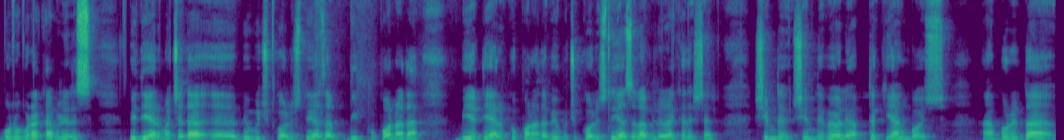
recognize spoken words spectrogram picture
bunu bırakabiliriz. Bir diğer maça da e, bir buçuk gol üstü yazar bir kupona da bir diğer kupona da bir buçuk gol üstü yazılabilir arkadaşlar. Şimdi şimdi böyle yaptık. Young Boys ha, burada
